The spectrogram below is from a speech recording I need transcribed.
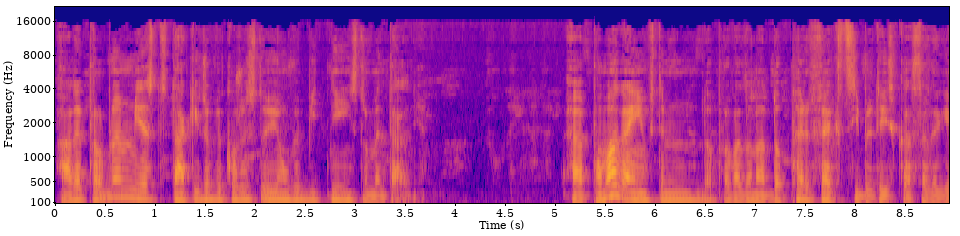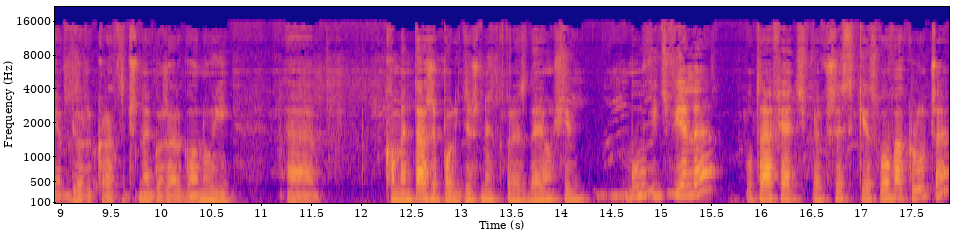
ale problem jest taki, że wykorzystuje ją wybitnie instrumentalnie. E, pomaga im w tym doprowadzona do perfekcji brytyjska strategia biurokratycznego żargonu i e, komentarzy politycznych, które zdają się mówić wiele, utrafiać we wszystkie słowa klucze,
